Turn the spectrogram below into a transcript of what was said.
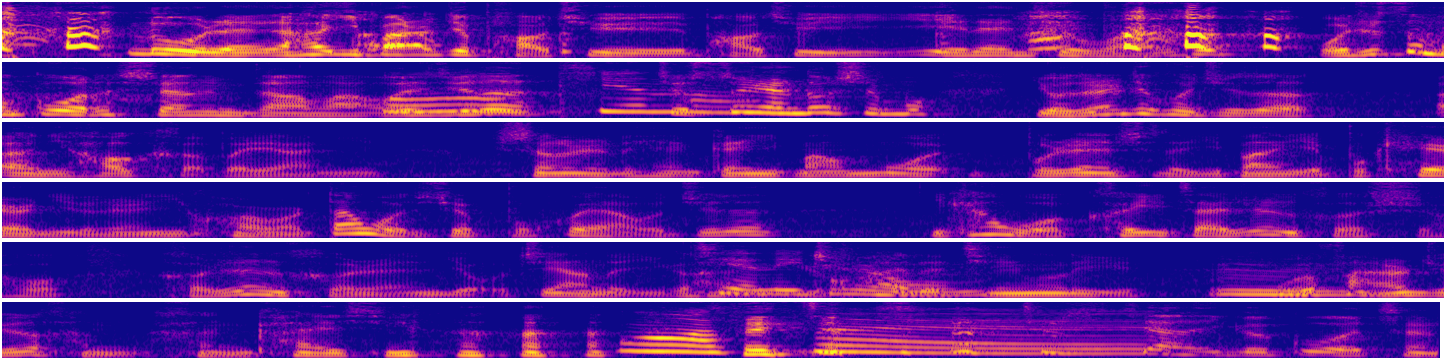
路人，然后一帮人就跑去跑去夜店去玩。就我就这么过的生，你知道吗？我就觉得哦，就虽然都是陌，有的人就会觉得，啊、你好可悲啊！你生日那天跟一帮陌不认识的一帮也不 care 你的人一块玩，但我就觉得不会啊。我觉得，你看，我可以在任何时候和任何人有这样的一个很愉快的经历，嗯我反而觉得很很开心。哇塞，就是这样一个过程。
